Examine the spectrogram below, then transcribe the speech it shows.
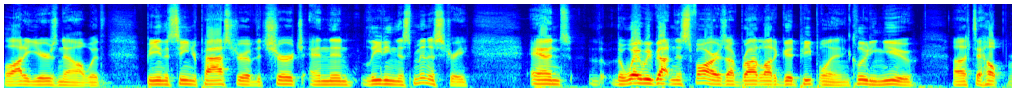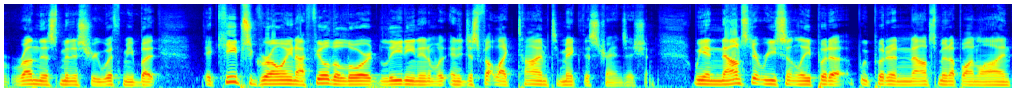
a lot of years now with being the senior pastor of the church and then leading this ministry. And the way we've gotten this far is I've brought a lot of good people in, including you, uh, to help run this ministry with me. But it keeps growing. I feel the Lord leading, and it just felt like time to make this transition. We announced it recently. Put a we put an announcement up online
